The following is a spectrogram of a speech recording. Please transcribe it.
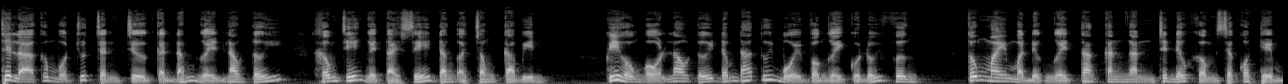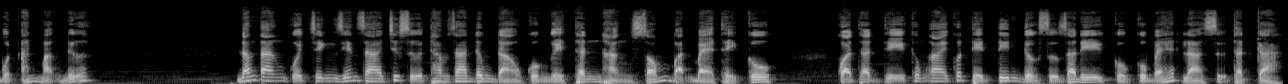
Thế là không một chút chần chừ cả đám người lao tới, khống chế người tài xế đang ở trong cabin. Quý hùng hổ lao tới đấm đá túi bụi vào người của đối phương. Không may mà được người ta căn ngăn chứ nếu không sẽ có thêm một án mạng nữa. Đám tang của Trinh diễn ra trước sự tham gia đông đảo của người thân hàng xóm bạn bè thầy cô. Quả thật thì không ai có thể tin được sự ra đi của cô bé là sự thật cả.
